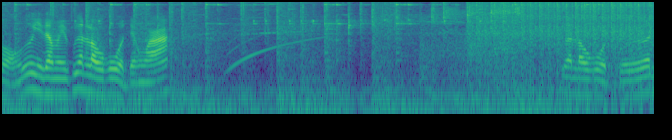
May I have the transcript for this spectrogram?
สองเอ้ยทำไมเพื่อนเราโหดจังวะ เพื่อนเราโหดเกิน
